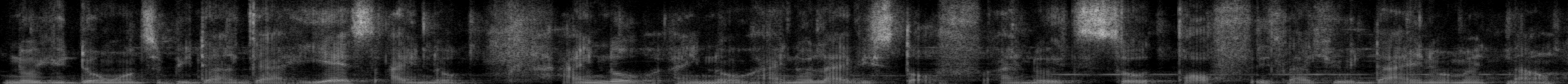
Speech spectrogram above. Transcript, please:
No, you don't want to be that guy. Yes, I know. I know. I know. I know life is tough. I know it's so tough. It's like you die in a moment now.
